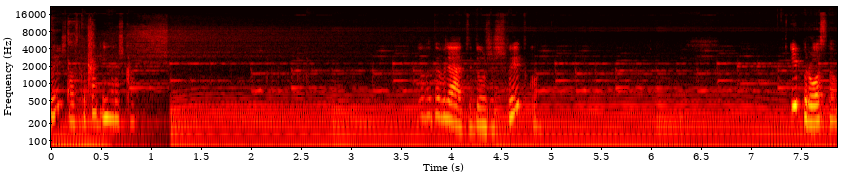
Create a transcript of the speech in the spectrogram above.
Ось така іграшка. Виготовляти дуже швидко і просто.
